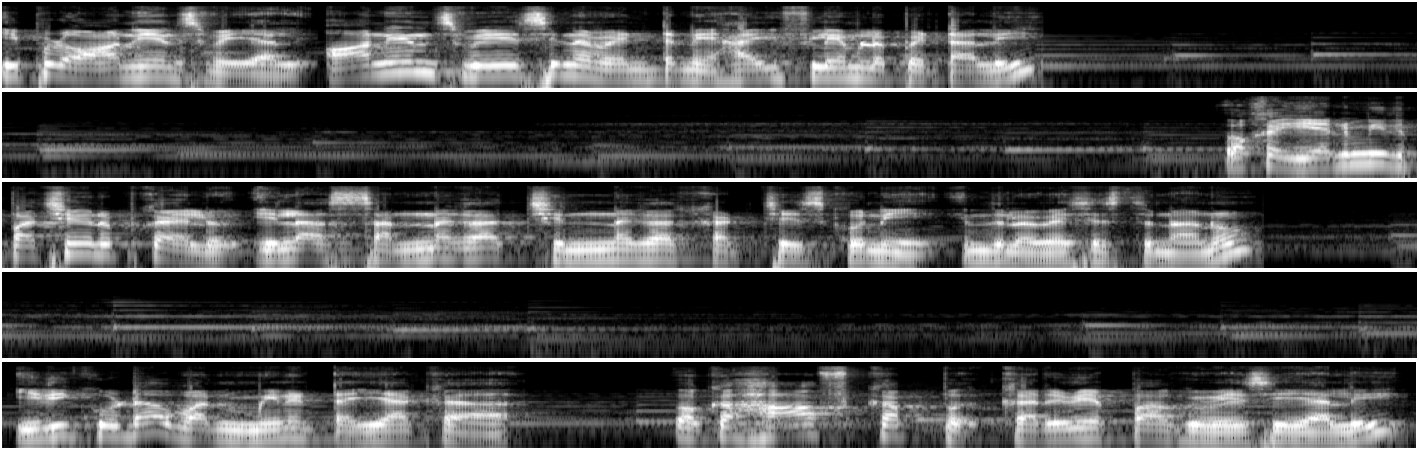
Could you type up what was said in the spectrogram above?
ఇప్పుడు ఆనియన్స్ వేయాలి. ఆనియన్స్ వేసిన వెంటనే హై ఫ్లేమ్లో పెట్టాలి. ఒక ఎనిమిది పచ్చిమిరపకాయలు ఇలా సన్నగా చిన్నగా కట్ చేసుకొని ఇందులో వేసేస్తున్నాను. ఇది కూడా వన్ మినిట్ అయ్యాక ఒక హాఫ్ కప్ కరివేపాకు వేసేయాలి.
